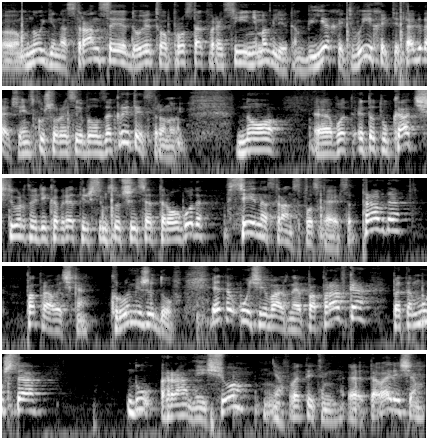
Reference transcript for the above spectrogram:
э, многие иностранцы до этого просто так в России не могли там въехать, выехать и так дальше. Я не скажу, что Россия была закрытой страной, но э, вот этот указ 4 декабря 1762 года все иностранцы спускаются. Правда, поправочка, кроме жидов. Это очень важная поправка, потому что ну, рано еще, вот этим э, товарищам,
